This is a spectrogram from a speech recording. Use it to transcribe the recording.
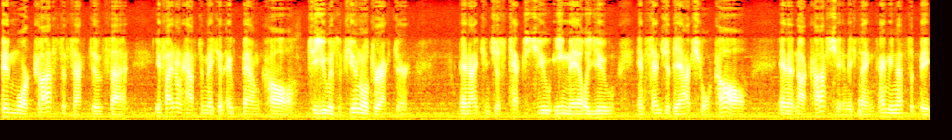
been more cost effective that if I don't have to make an outbound call to you as a funeral director, and I can just text you, email you, and send you the actual call, and it not cost you anything. I mean, that's a big,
